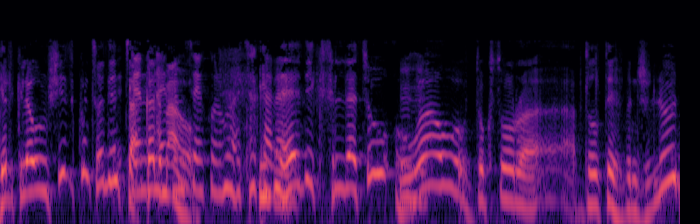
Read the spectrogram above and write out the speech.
قال لك لو مشيت كنت غادي نتعقل معهم سيكون معتقلا. هذيك خلاته هو والدكتور عبد اللطيف بن جلود.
